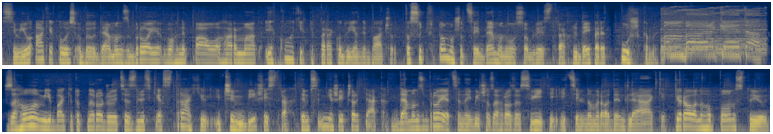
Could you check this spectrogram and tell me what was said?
Сім'ю Акі колись убив демон зброї, вогнепало, гармат, якого тільки перекладу я не бачу. Та суть в тому, що цей демон уособлює страх людей перед пушками. Загалом їбаки тут народжуються з людських страхів, і чим більший страх, тим сильніший чортяка. Демон зброя це найбільша загроза в світі, і ціль номер один для Акі, керованого помстою.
